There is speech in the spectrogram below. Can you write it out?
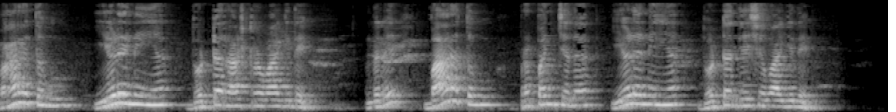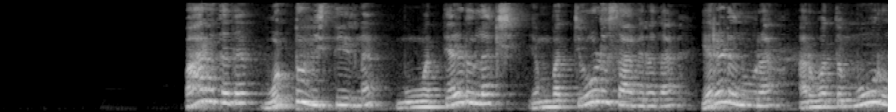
ಭಾರತವು ಏಳನೆಯ ದೊಡ್ಡ ರಾಷ್ಟ್ರವಾಗಿದೆ. ಅಂದರೆ ಭಾರತವು ಪ್ರಪಂಚದ ಏಳನೆಯ ದೊಡ್ಡ ದೇಶವಾಗಿದೆ. ಭಾರತದ ಒಟ್ಟು ವಿಸ್ತೀರ್ಣ ಮೂವತ್ತೆರಡು ಲಕ್ಷ ಎಂಬತ್ತೇಳು ಸಾವಿರದ ಎರಡು ನೂರ ಅರವತ್ತ ಮೂರು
